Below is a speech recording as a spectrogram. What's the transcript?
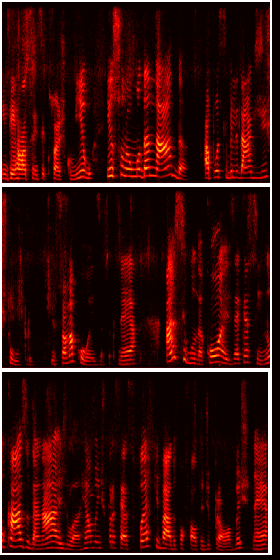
em ter relações sexuais comigo, isso não muda nada a possibilidade de estupro. Isso é uma coisa, né? A segunda coisa é que, assim, no caso da Nájula, realmente o processo foi arquivado por falta de provas, né?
